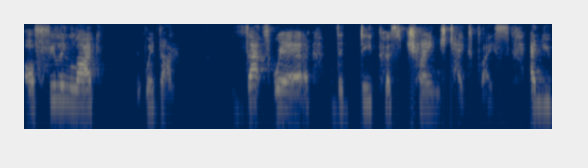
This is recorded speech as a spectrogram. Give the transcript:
of feeling like we're done, that's where the deepest change takes place. And you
